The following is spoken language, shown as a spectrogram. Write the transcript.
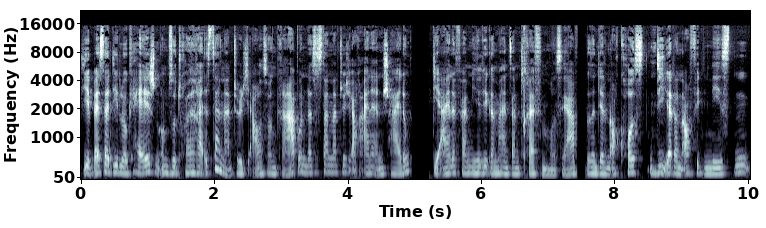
Je besser die Location, umso teurer ist dann natürlich auch so ein Grab und das ist dann natürlich auch eine Entscheidung, die eine Familie gemeinsam treffen muss, ja. Das sind ja dann auch Kosten, die ja dann auch für die nächsten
